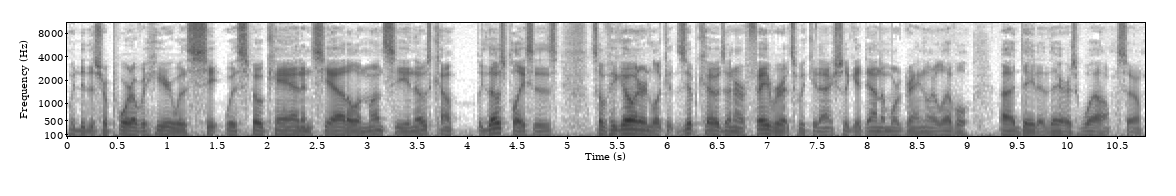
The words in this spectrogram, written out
We did this report over here with C with Spokane and Seattle and Muncie and those those places. So if we go in and look at zip codes in our favorites, we can actually get down to more granular level uh, data there as well. So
